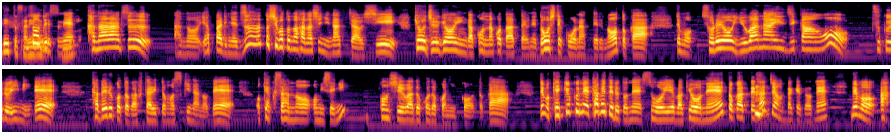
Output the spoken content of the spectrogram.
デートされる、ね、そうですね。必ずあのやっぱりねずっと仕事の話になっちゃうし今日従業員がこんなことあったよねどうしてこうなってるの？とかでもそれを言わない時間を作る意味で食べることが2人とも好きなのでお客さんのお店に今週はどこどこに行こうとかでも結局ね食べてるとねそういえば今日ねとかってなっちゃうんだけどね。でもあ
